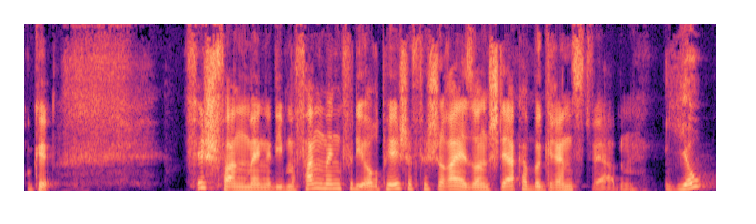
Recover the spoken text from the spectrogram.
Okay. Fischfangmenge. Die Fangmengen für die europäische Fischerei sollen stärker begrenzt werden. Jo.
